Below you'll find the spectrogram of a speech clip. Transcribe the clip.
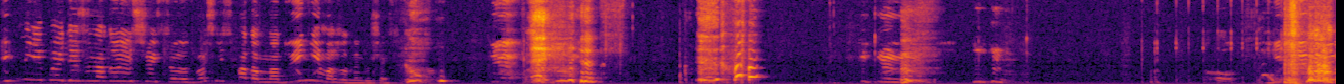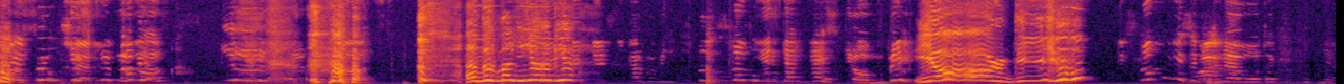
Nikt mi nie powiedział, że na dole jest 6 samolot. Właśnie spadam na dół i nie ma żadnego 6 Jest. Nie, nie, nie, A normalnie ja robię Znowu jestem bestią. Jordi. Znowu mnie zepchnęło tak gównianie.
